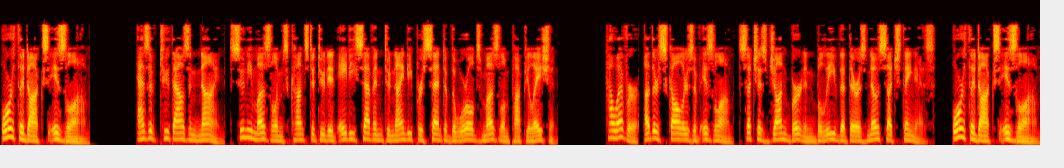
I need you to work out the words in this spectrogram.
Orthodox Islam as of 2009, Sunni Muslims constituted 87 to 90% of the world's Muslim population. However, other scholars of Islam, such as John Burton believe that there is no such thing as «orthodox Islam».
